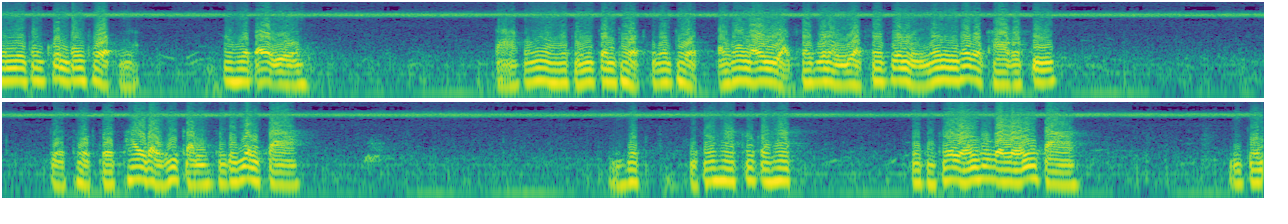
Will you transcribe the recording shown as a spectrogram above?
มันมีทั้งคุณทั้งโทษเนี่ยเขาเฮ็ดเอาเองตาของเราถึงเป็นโทษเป็นโทษแต่ถ้าเราเหยียดใส่ผู้หนึ่งเหยียดใส่ผู้หนึ่งนี่มันเท่ากับขากับซีเกิดโทษเกิดไพ่ได้ที่กันถึงจะเยี่ยงตาเฮ็ดเขาหักเขาก็หักเฮ็ดเขาหลงเขาก็หลงตามีเป็น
